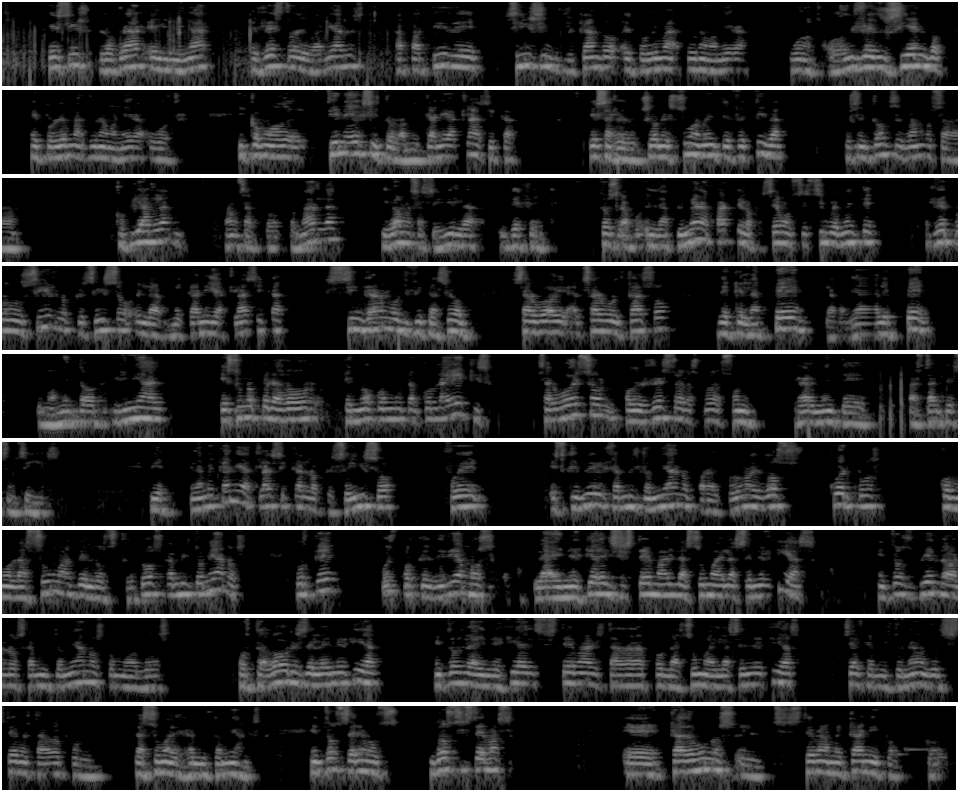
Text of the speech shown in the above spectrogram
es decir, lograr eliminar el resto de variables a partir de seguir simplificando el problema de una manera u otra, o ir reduciendo el problema de una manera u otra. Y como tiene éxito la mecánica clásica, esa reducción es sumamente efectiva, pues entonces vamos a copiarla, vamos a tomarla y vamos a seguirla de frente. Entonces, la, la primera parte lo que hacemos es simplemente reproducir lo que se hizo en la mecánica clásica sin gran modificación, salvo, salvo el caso de que la P, la variable P, el momento lineal, es un operador que no conmuta con la X. Salvo eso, por el resto de las cosas son realmente bastante sencillas. Bien, en la mecánica clásica lo que se hizo fue escribir el hamiltoniano para el problema de dos cuerpos como la suma de los dos hamiltonianos. ¿Por qué? Pues porque diríamos la energía del sistema es la suma de las energías. Entonces, viendo a los hamiltonianos como los portadores de la energía, entonces la energía del sistema está dada por la suma de las energías, o sea, el hamiltoniano del sistema está dado por la suma de hamiltonianos. Entonces tenemos dos sistemas, eh, cada uno es el sistema mecánico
